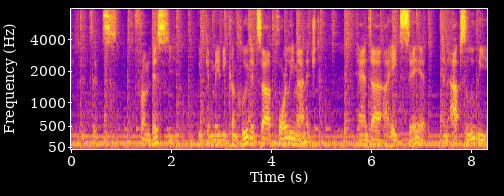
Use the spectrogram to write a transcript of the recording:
it, it's from this, we can maybe conclude it's uh, poorly managed. And uh, I hate to say it, and absolutely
